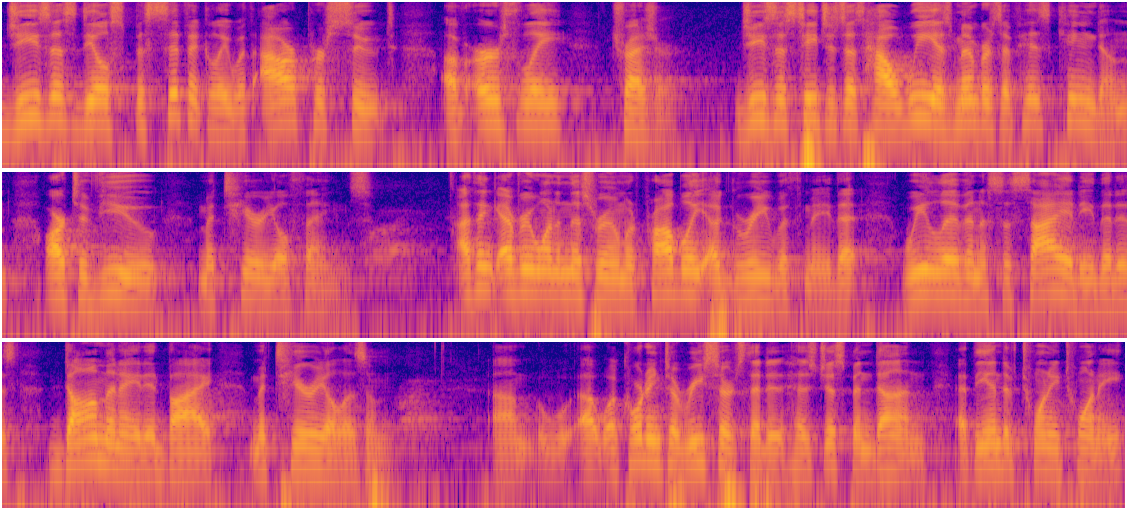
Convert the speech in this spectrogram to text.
Jesus deals specifically with our pursuit of earthly treasure. Jesus teaches us how we, as members of his kingdom, are to view material things. I think everyone in this room would probably agree with me that we live in a society that is dominated by materialism. Um, uh, according to research that has just been done at the end of 2020,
